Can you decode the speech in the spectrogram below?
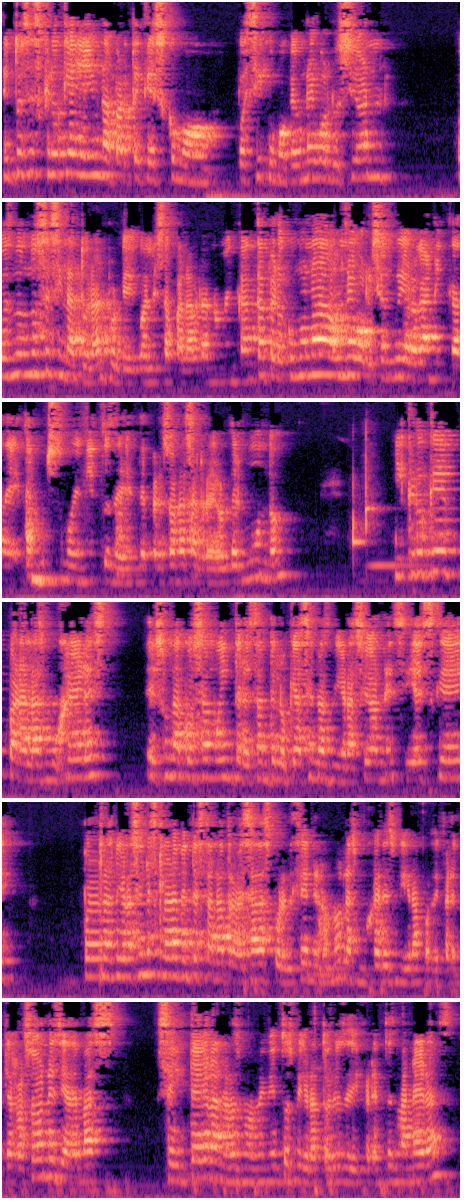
Entonces creo que ahí hay una parte que es como, pues sí, como que una evolución, pues no, no sé si natural, porque igual esa palabra no me encanta, pero como una, una evolución muy orgánica de, muchos movimientos de, de personas alrededor del mundo. Y creo que para las mujeres es una cosa muy interesante lo que hacen las migraciones, y es que pues las migraciones claramente están atravesadas por el género, ¿no? Las mujeres migran por diferentes razones y además se integran a los movimientos migratorios de diferentes maneras,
